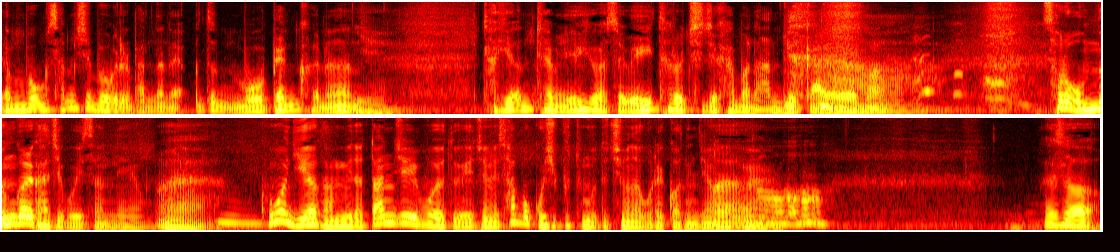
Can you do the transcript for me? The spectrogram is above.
연봉 30억을 받는 어떤 모 뱅커는 예. 자기 은퇴하면 여기 와서 웨이터로 취직하면 안 될까요? 막 서로 없는 걸 가지고 있었네요. 예. 그건 이해가 갑니다. 딴지일보에도 예전에 사법고시 붙은 것도 지원하고 그랬거든요. 네. 예. 어. 그래서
